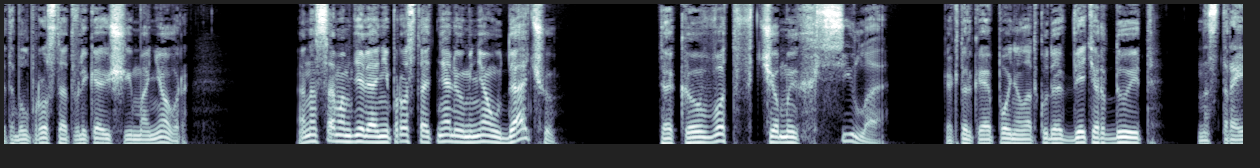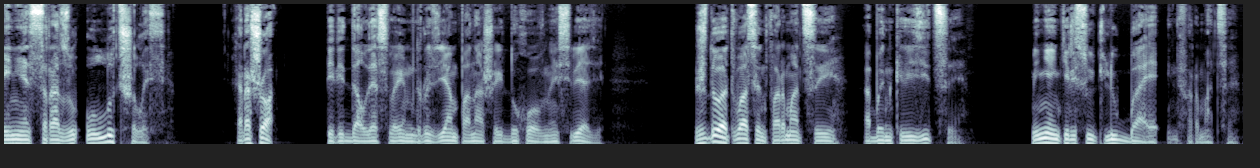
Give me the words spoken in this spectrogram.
Это был просто отвлекающий маневр. А на самом деле они просто отняли у меня удачу. Так вот в чем их сила. Как только я понял, откуда ветер дует, настроение сразу улучшилось. «Хорошо», — передал я своим друзьям по нашей духовной связи. «Жду от вас информации об Инквизиции. Меня интересует любая информация».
